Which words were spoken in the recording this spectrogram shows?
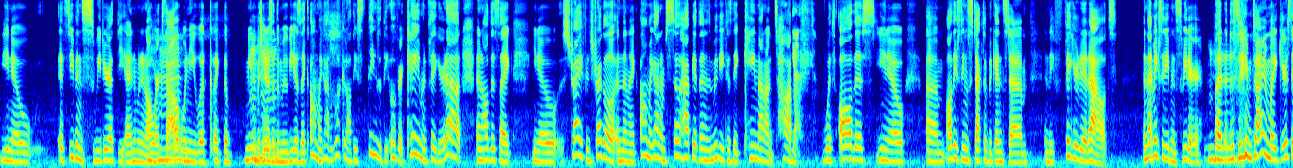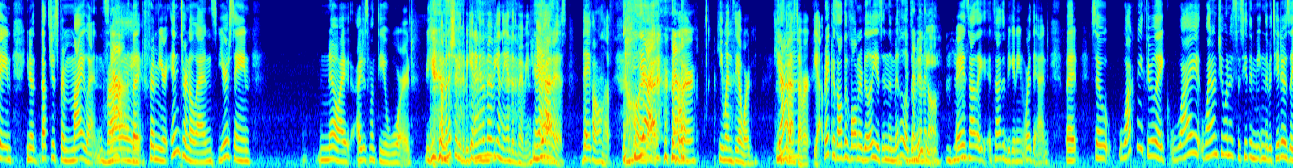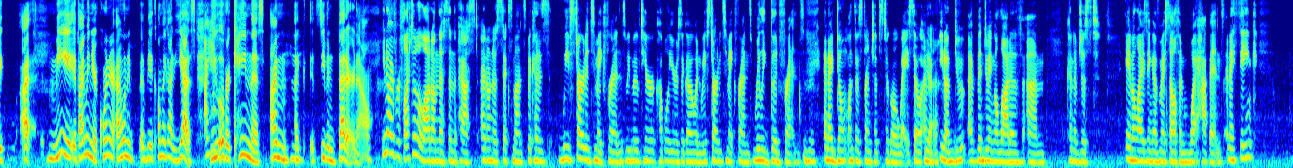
you know, it's even sweeter at the end when it all works out. Mhm. When you look like the meat and potatoes of the movie is like, oh my god, look at all these things that they overcame and figured out, and all this like, you know, strife and struggle, and then like, oh my god, I'm so happy at the end of the movie because they came out on top yes. with all this, you know, um, all these things stacked up against them, and they figured it out. And that makes it even sweeter. But at the Mhm. same time, like you're saying, you know, that's just from my lens. Right. But from your internal lens, you're saying, no, I, I just want the award. Because I'm going to show you the beginning of the movie and the end of the movie. And here's Yeah. how it is. They fall in love. or, Yeah. Yeah. Or he wins the award. He's Yeah. the best ever. Yeah. right? Because all the vulnerability is in the middle of It's the in the movie. middle. Mhm. right it's not like it's not the beginning or the end but so walk me through like why why don't you want us to see the meat and the potatoes like I, me if i'm in your corner i want to be like oh my god yes have, you overcame this i'm Mhm. like it's even better now You know, I've reflected a lot on this in the past, I don't know, six months because we've started to make friends. We moved here a couple years ago and we've started to make friends, really good friends. Mhm. And I don't want those friendships to go away. So I'm, Yeah. you know, I'm do, I've been doing a lot of um, kind of just analyzing of myself and what happens. And I think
